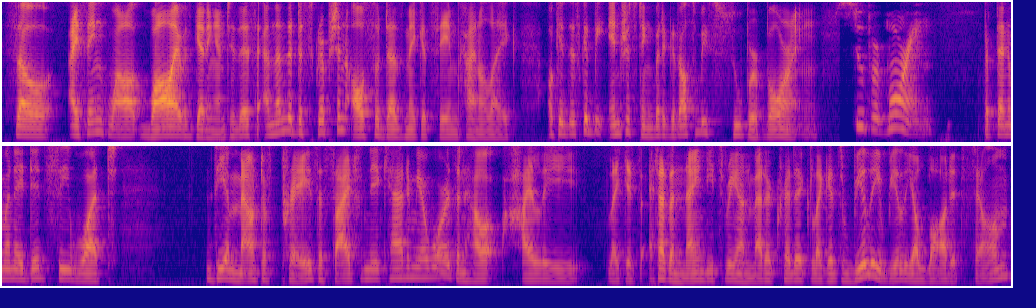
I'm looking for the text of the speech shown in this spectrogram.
So I think while while I was getting into this, and then the description also does make it seem kind of like, okay, this could be interesting, but it could also be super boring. Super boring. But then when I did see what the amount of praise aside from the Academy Awards and how highly like it's it has a 93 on Metacritic, like it's really really a lauded film,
